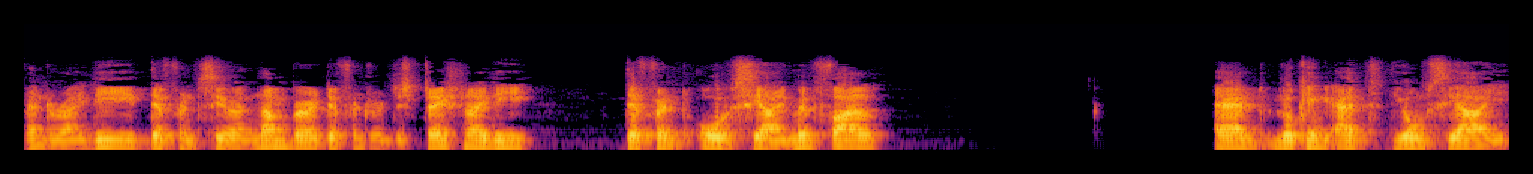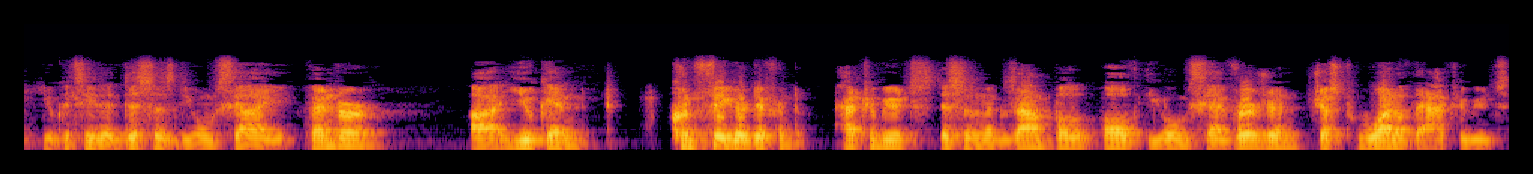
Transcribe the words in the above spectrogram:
vendor ID, different serial number, different registration ID, different OMCI MIB file. And looking at the OMCI, you can see that this is the OMCI vendor. Uh, you can configure different attributes. This is an example of the OMCI version, just one of the attributes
